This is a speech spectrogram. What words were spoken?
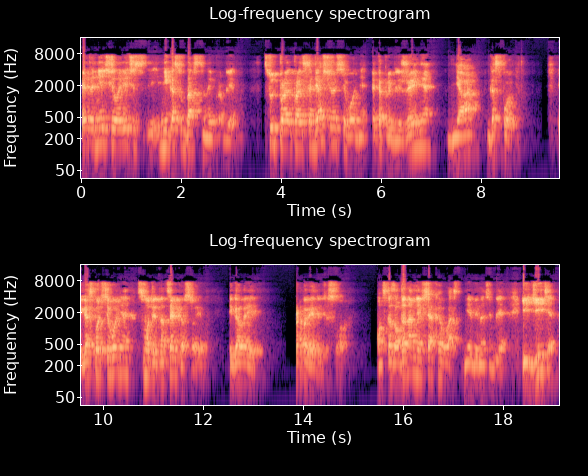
это не человеческие, не государственные проблемы. Суть происходящего сегодня — это приближение Дня Господня. И Господь сегодня смотрит на церковь свою и говорит, проповедуйте Слово. Он сказал, дана мне всякая власть в небе и на земле. Идите,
